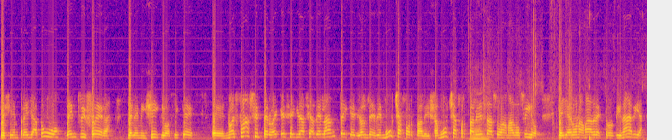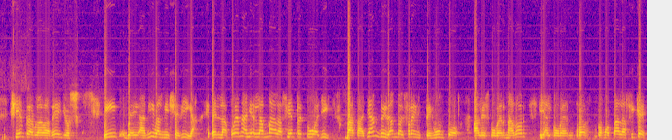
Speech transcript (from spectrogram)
que siempre ella tuvo dentro y fuera del hemiciclo. Así que eh, no es fácil, pero hay que seguir hacia adelante y que Dios le dé mucha fortaleza, mucha fortaleza a sus amados hijos, que ella era una madre extraordinaria, siempre hablaba de ellos. Y de Aníbal ni se diga, en las buenas y en las malas siempre estuvo allí, batallando y dando al frente junto al exgobernador y al gobernador como tal. Así que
